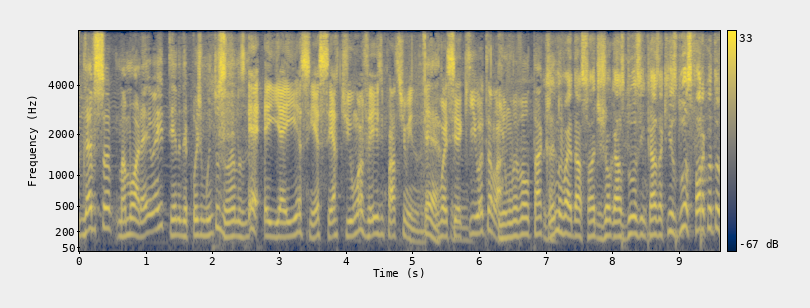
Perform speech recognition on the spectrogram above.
Deve ser Mamoré e o RT, né? Depois de muitos anos, né? É, e aí, assim, é certo de uma vez em Patos de Minas. É. Um vai ser aqui e outro é lá. E um vai voltar A cá. gente não vai dar só de jogar as duas em casa aqui, as duas fora contra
